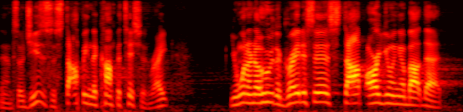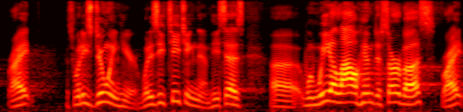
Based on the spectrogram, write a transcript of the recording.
them. So Jesus is stopping the competition, right? You want to know who the greatest is? Stop arguing about that, right? That's what he's doing here. What is he teaching them? He says, uh, when we allow him to serve us, right,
